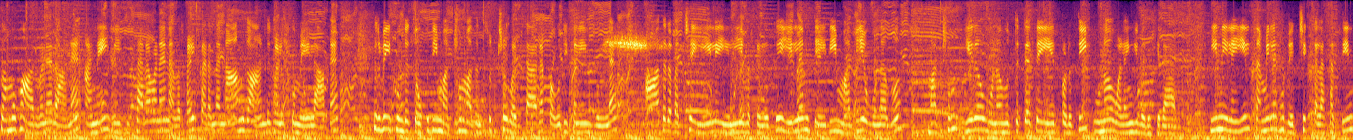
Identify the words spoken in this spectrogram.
சமூக ஆர்வலரான அன்னை வி. சரவணன் அவர்கள் கடந்த நான்கு ஆண்டுகளுக்கு மேலாக திருவைகுண்ட தொகுதி மற்றும் அதன் சுற்று வட்டார பகுதிகளில் உள்ள ஆதரவற்ற ஏழை எளியவர்களுக்கு இளம் தேதி மதிய உணவு மற்றும் இரவு உணவு திட்டத்தை ஏற்படுத்தி உணவு வழங்கி வருகிறார். இந்நிலையில் தமிழக வெற்றிக் கழகத்தின்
